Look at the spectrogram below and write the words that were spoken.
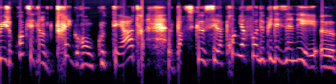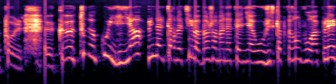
Oui, je crois que c'est un très grand coup de théâtre parce que c'est la première fois depuis des années, euh, Paul, euh, que tout d'un coup il y a une alternative à Benjamin Netanyahu. Jusqu'à présent, vous vous rappelez,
